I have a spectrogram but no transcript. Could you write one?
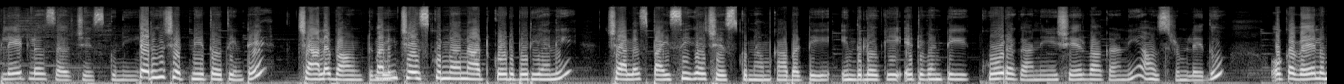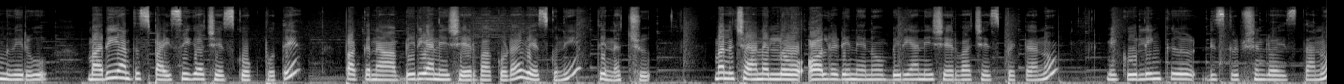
ప్లేట్లో సర్వ్ చేసుకుని పెరుగు చట్నీతో తింటే చాలా బాగుంటుంది. మనం చేసుకున్న నాటుకోడి బిర్యానీ చాలా స్పైసీగా చేసుకున్నాం కాబట్టి ఇందులోకి ఎటువంటి కూర కానీ షేర్వా కానీ అవసరం లేదు. ఒకవేళ మీరు మరీ అంత స్పైసీగా చేసుకోకపోతే పక్కన బిర్యానీ షేర్వా కూడా వేసుకుని తినచ్చు. మన ఛానల్లో ఆల్రెడీ నేను బిర్యానీ షేర్వా చేసి పెట్టాను. మీకు లింక్ డిస్క్రిప్షన్లో ఇస్తాను.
